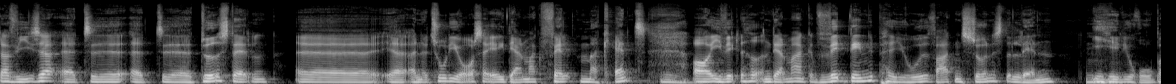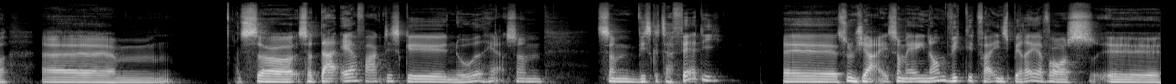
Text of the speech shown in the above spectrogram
der viser, at, uh, at uh, dødstallen uh, af naturlige årsager i Danmark faldt markant, mm. og i virkeligheden Danmark ved denne periode var den sundeste land mm. i hele Europa. Uh, så, så der er faktisk øh, noget her, som, som vi skal tage fat i, øh, synes jeg, som er enormt vigtigt for at inspirere vores øh,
